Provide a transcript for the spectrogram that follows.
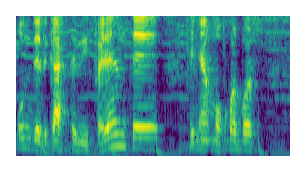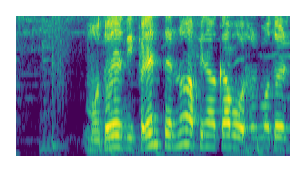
un desgaste diferente, tienen a lo mejor pues motores diferentes, ¿no? Al fin y al cabo, esos motores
